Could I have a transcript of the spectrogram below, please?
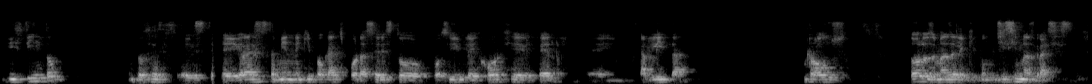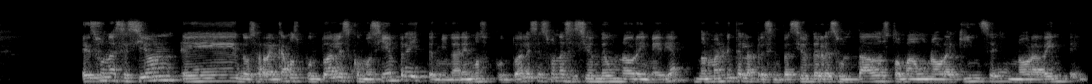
distinto Entonces, este, gracias también equipo Catch por hacer esto posible. Jorge, Fer, eh, Carlita, Rose, todos los demás del equipo. Muchísimas gracias. Es una sesión, eh, nos arrancamos puntuales como siempre y terminaremos puntuales. Es una sesión de una hora y media. Normalmente la presentación de resultados toma una hora quince, una hora veinte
